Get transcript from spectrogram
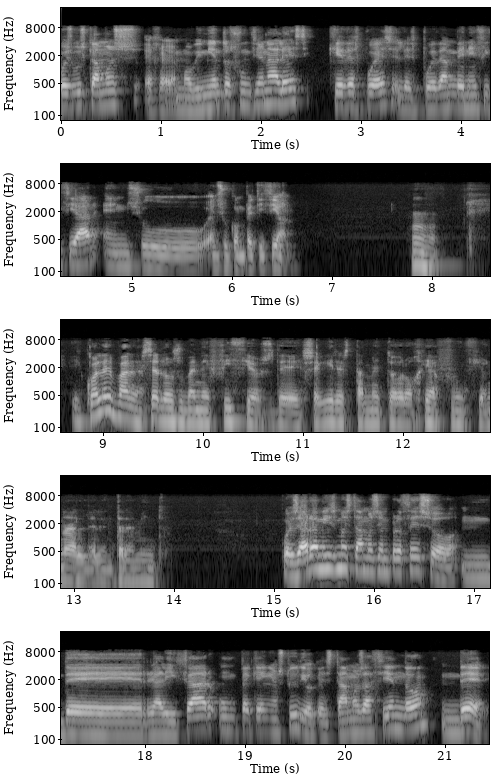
pues buscamos movimientos funcionales que después les puedan beneficiar en su, en su competición. ¿Y cuáles van a ser los beneficios de seguir esta metodología funcional del entrenamiento? Pues ahora mismo estamos en proceso de realizar un pequeño estudio que estamos haciendo de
